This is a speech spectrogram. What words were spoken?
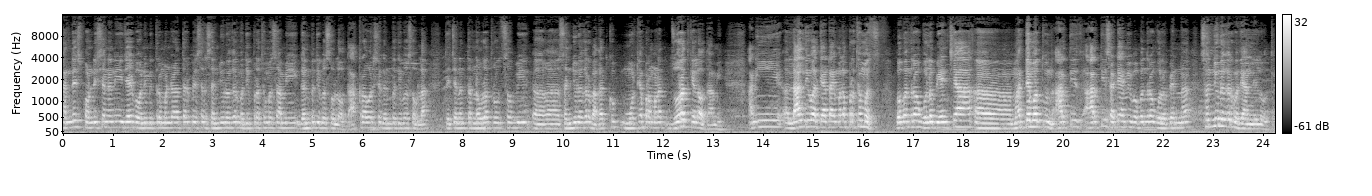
खानदेश फाउंडेशन आणि जय भवानी मित्र मंडळातर्फे सर संजूनगरमध्ये प्रथमच आम्ही गणपती बसवला होता. अकरा वर्ष गणपती बसवला. त्याच्यानंतर नवरात्रोत्सव बी अं, संजूनगर भागात खूप मोठ्या प्रमाणात जोरात केला होता आम्ही. आणि लाल दिवा त्या टायमाला प्रथमच बबनराव घोलप यांच्या माध्यमातून आरती आरतीसाठी आम्ही बबनराव घोलप यांना संजूनगरमध्ये आणलेलं होतं.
